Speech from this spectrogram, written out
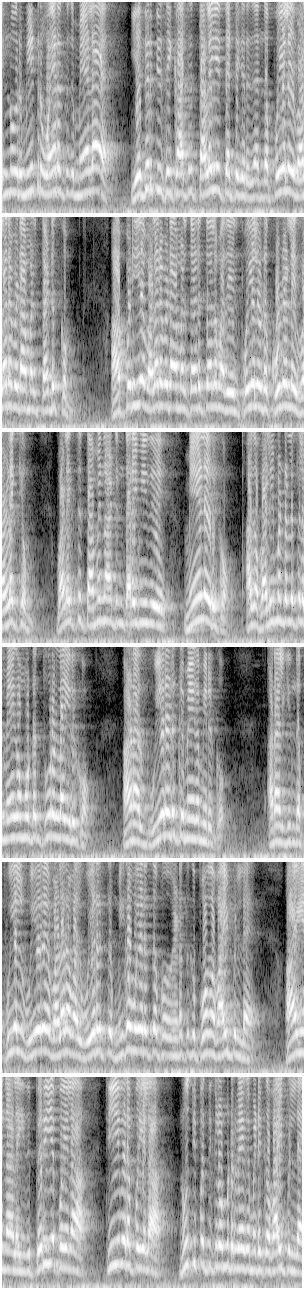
எண்ணூறு மீட்டர் உயரத்துக்கு மேலே எதிர் திசை காற்று தலையை தட்டுகிறது. அந்த புயலை வளர விடாமல் தடுக்கும். அப்படியே வளர விடாமல் தடுத்தாலும் அது புயலோட குழலை வளைக்கும். வளைத்து தமிழ்நாட்டின் தரை மீது மேலே இருக்கும். ஆக வளிமண்டலத்தில் மேகமூட்டம் தூரெல்லாம் இருக்கும். ஆனால் உயரடுக்கு மேகம் இருக்கும். ஆனால் இந்த புயல் உயர வளர வாய் உயரத்து மிக உயரத்த இடத்துக்கு போக வாய்ப்பில்லை. ஆகையினால இது பெரிய புயலா தீவிர புயலா நூற்றி பத்து கிலோமீட்டர் வேகம் எடுக்க வாய்ப்பில்லை.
